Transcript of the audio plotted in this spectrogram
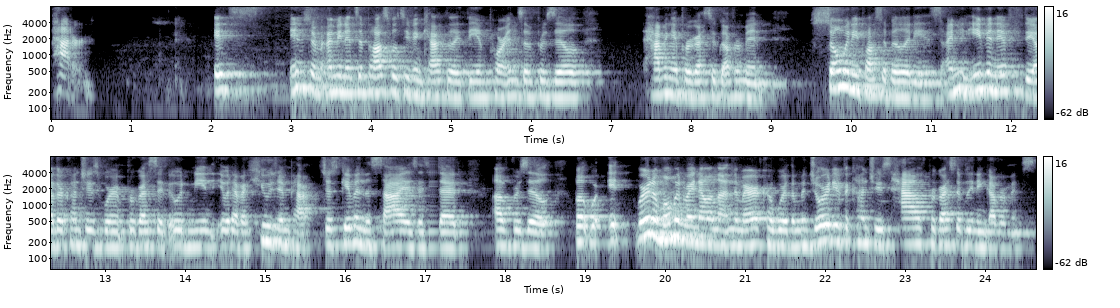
pattern? It's I mean, it's impossible to even calculate the importance of Brazil having a progressive government. So many possibilities. I mean, even if the other countries weren't progressive, it would mean it would have a huge impact, just given the size, as you said, of Brazil. But we're, it, we're in a moment right now in Latin America where the majority of the countries have progressive leaning governments.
